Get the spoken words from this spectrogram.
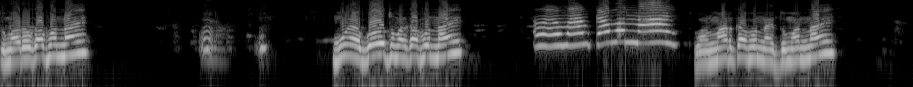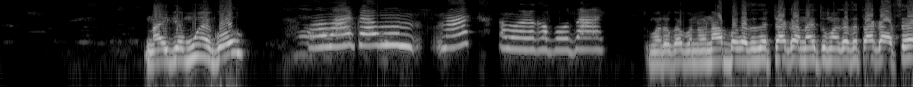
তোমারও কাপড় নাই? মুয়ে গো তোমার কাপড় নাই? তোমার মার কাপড় নাই তোমার নাই? নাই গে মুয়ে গো। তোমারও কাপড় না আব্বার কাছে টাকা নাই তোমার কাছে টাকা আছে?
